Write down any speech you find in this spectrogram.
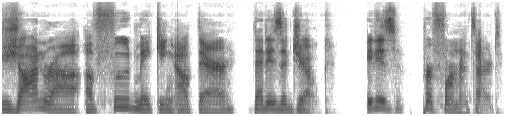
genre of food making out there that is a joke. It is performance art.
